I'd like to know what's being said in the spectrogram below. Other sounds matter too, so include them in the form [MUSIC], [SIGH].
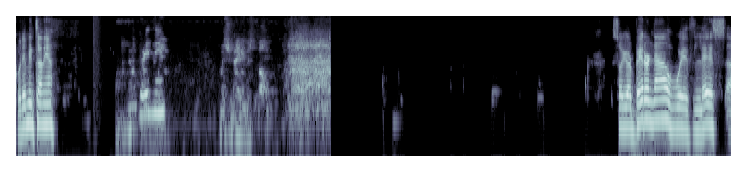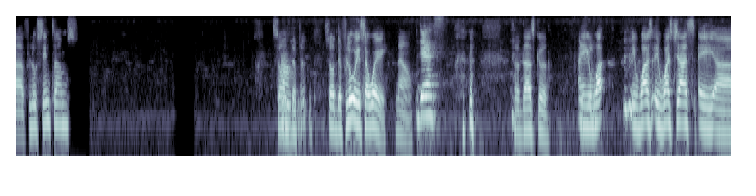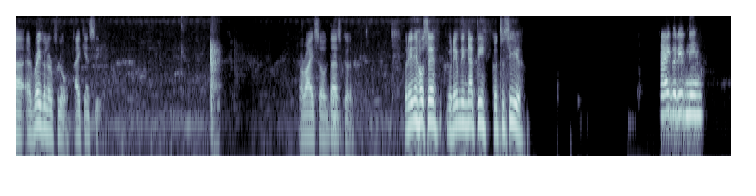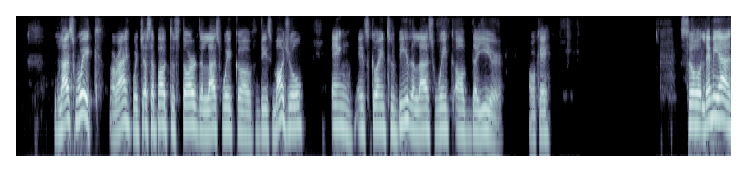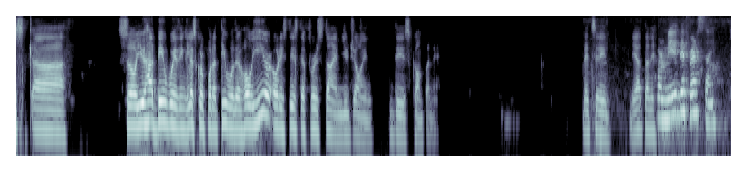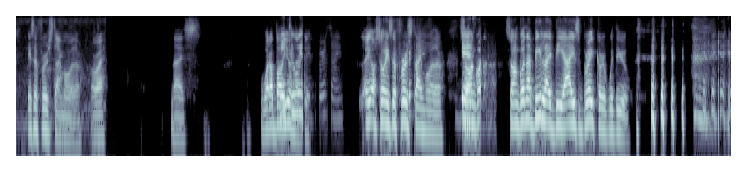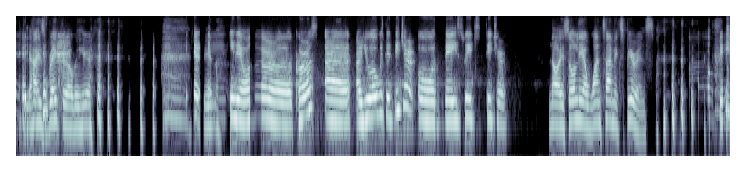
Good evening, Tanya. Good evening. What's your name, Mr. Dalton? So you're better now with less uh, flu symptoms. So Um. the flu- so the flu is away now. Yes. [LAUGHS] So that's good. I and it think. was [LAUGHS] it was it was just a uh, a regular flu. I can see. All right, so that's good. Good evening, Jose. Good evening, Nati. Good to see you. Hi, good evening. last week all right we're just about to start the last week of this module and it's going to be the last week of the year okay so let me ask uh, so you have been with inglés corporativo the whole year or is this the first time you joined this company? Let's say yeah Tanya For me, the first time. it's the first time over there. All right. Nice. What about Me you too, it's the first time. Eh, oh, So it's the first time over there. So I'm gonna so I'm gonna be like the icebreaker with you. [LAUGHS] the icebreaker over here. [LAUGHS] You In the other uh, course, uh, are you always the teacher or they switch teacher? no, it's only a one-time experience. Okay.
